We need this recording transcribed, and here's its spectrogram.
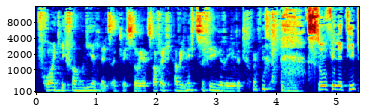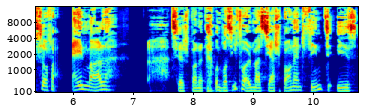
freundlich formuliert letztendlich so. Jetzt hoffe ich, habe ich nicht zu viel geredet. so viele Tipps auf einmal. Sehr spannend. Und was ich vor allem auch sehr spannend finde, ist,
